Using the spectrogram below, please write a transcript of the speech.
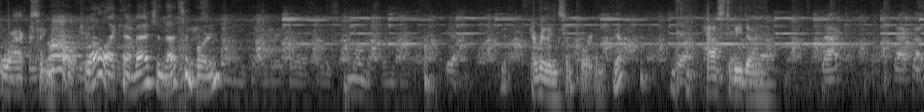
waxing. Oh, well, I can imagine that's important. Everything's important. Yeah. Has to be uh, done. Back, back up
